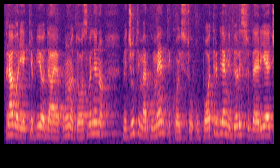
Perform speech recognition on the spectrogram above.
Pravorijek je bio da je ono dozvoljeno, međutim argumenti koji su upotrebljeni bili su da je riječ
